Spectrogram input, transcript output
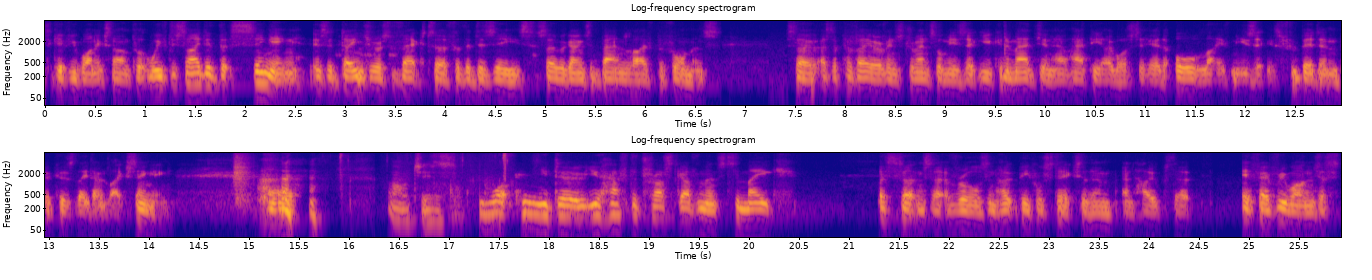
to give you one example, we've decided that singing is a dangerous vector for the disease, so we're going to ban live performance. So, as a purveyor of instrumental music, you can imagine how happy I was to hear that all live music is forbidden because they don't like singing. Uh, Oh, Jesus. what can you do? You have to trust governments to make a certain set of rules and hope people stick to them and hope that if everyone just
